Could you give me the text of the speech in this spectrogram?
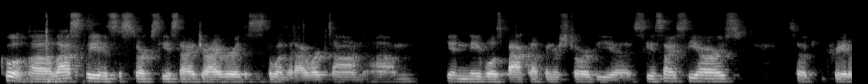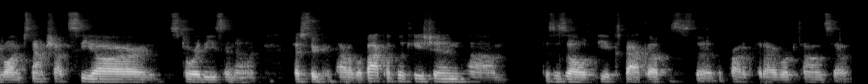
cool. Uh, lastly, this is Stork CSI driver. This is the one that I worked on. Um, it enables backup and restore via CSI CRs. So it can create a volume snapshot CR and store these in a S3 compatible backup location. Um, this is all of PX Backup. This is the, the product that I worked on. So,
